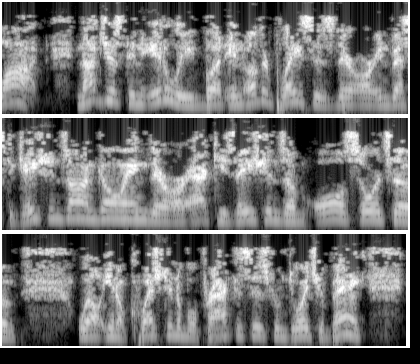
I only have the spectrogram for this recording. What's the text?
lot. Not just in Italy, but in other places, there are investigations ongoing. There are accusations of all sorts of well, you know, questionable practices from Deutsche Bank,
